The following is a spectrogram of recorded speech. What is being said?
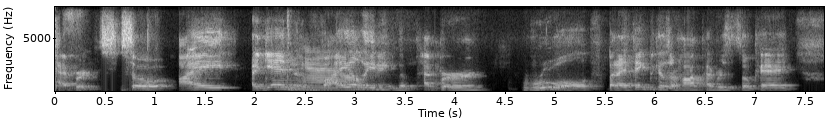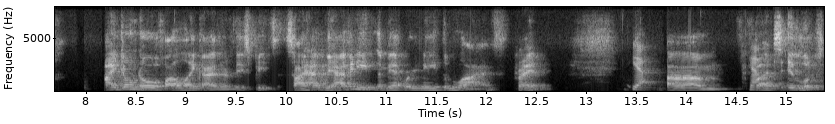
peppers. So I again Damn. violating the pepper rule, but I think because they're hot peppers, it's okay. I don't know if I'll like either of these pizzas. So I have we haven't eaten them yet. We're gonna eat them live, right? Yeah. Um, Yeah. but it looks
